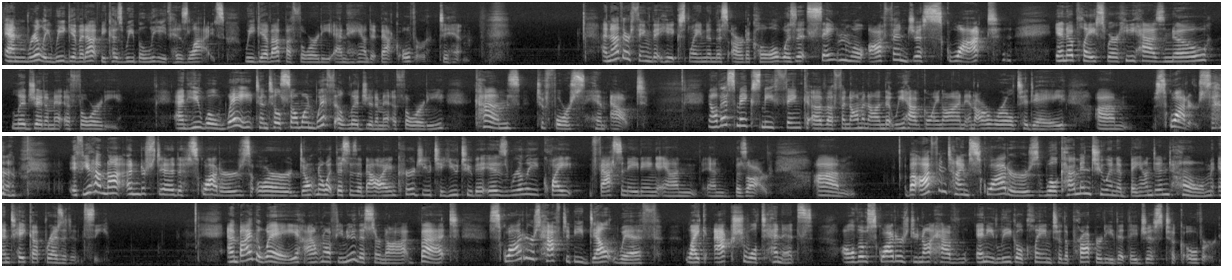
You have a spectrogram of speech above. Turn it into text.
And really, we give it up because we believe his lies. We give up authority and hand it back over to him. Another thing that he explained in this article was that Satan will often just squat in a place where he has no legitimate authority. And he will wait until someone with a legitimate authority comes to force him out. Now, this makes me think of a phenomenon that we have going on in our world today um, squatters. if you have not understood squatters or don't know what this is about, I encourage you to YouTube it. Is really quite fascinating and, and bizarre. Um, but oftentimes, squatters will come into an abandoned home and take up residency. And by the way, I don't know if you knew this or not, but Squatters have to be dealt with like actual tenants, although squatters do not have any legal claim to the property that they just took over.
